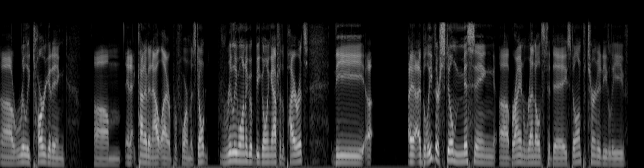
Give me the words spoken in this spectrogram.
uh, really targeting um, and kind of an outlier performance. Don't really want to go, be going after the Pirates. The uh, I, I, believe they're still missing uh, Bryan Reynolds today, still on paternity leave.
